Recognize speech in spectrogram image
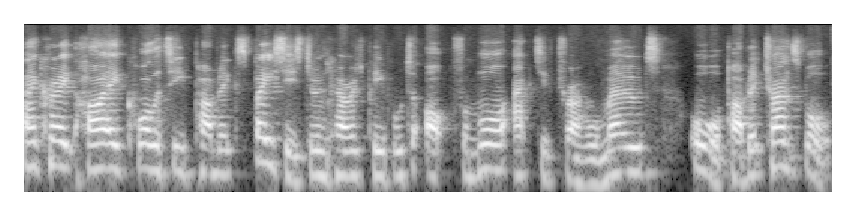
and create high quality public spaces to encourage people to opt for more active travel modes or public transport.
